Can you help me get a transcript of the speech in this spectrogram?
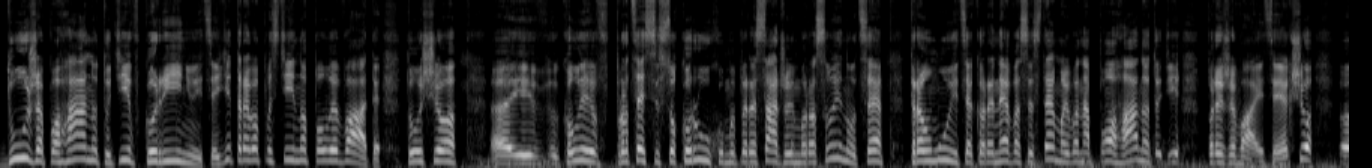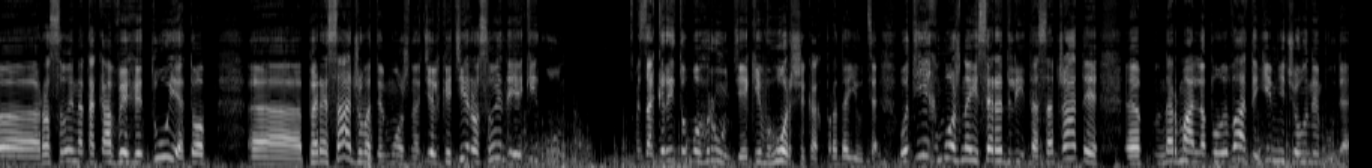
дуже погано тоді вкорінюється. Її треба постійно поливати. Тому що е, коли в процесі сокоруху ми пересаджуємо рослину, це травмується коренева система, і вона погано тоді приживається. Якщо е, рослина така вегетує, то е, пересаджувати можна тільки ті рослини, які у закритому ґрунті, які в горщиках продаються. От їх можна і серед літа саджати, е, нормально поливати, їм нічого не буде.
